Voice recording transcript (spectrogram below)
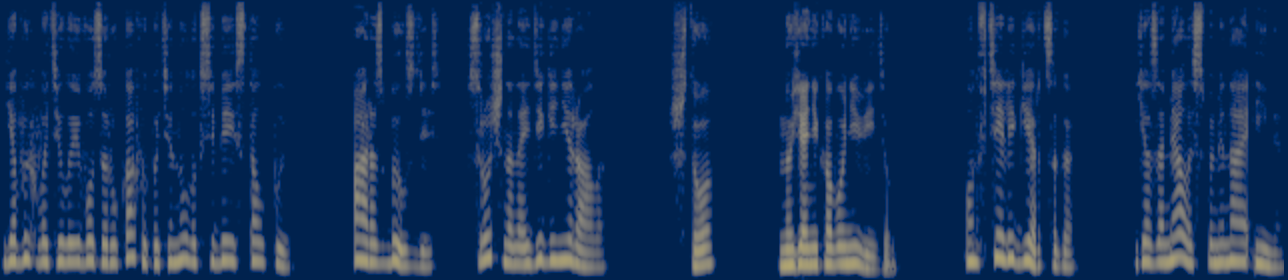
Я выхватила его за рукав и потянула к себе из толпы. «Арас был здесь. Срочно найди генерала». «Что? Но я никого не видел». «Он в теле герцога». Я замялась, вспоминая имя.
